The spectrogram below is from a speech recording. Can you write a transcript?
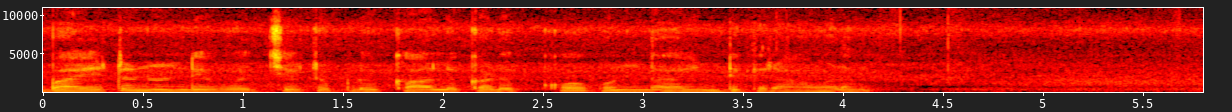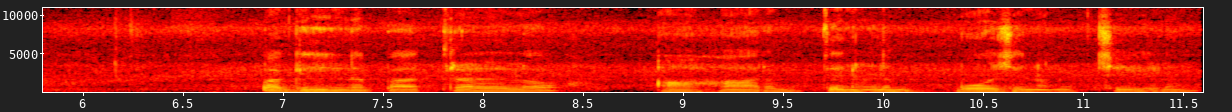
బయట నుండి వచ్చేటప్పుడు కాళ్ళు కడుక్కోకుండా ఇంటికి రావడం. పగిలిన పాత్రలలో ఆహారం తినడం, భోజనం చేయడం.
